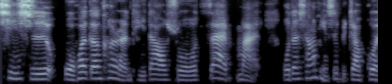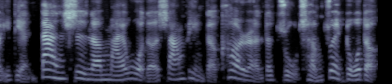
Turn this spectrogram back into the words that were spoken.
其实我会跟客人提到说，在买我的商品是比较贵一点，但是呢，买我的商品的客人的组成最多的，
